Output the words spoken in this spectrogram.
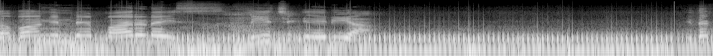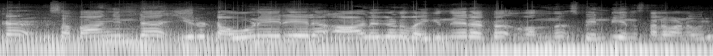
സബാങ്ങിന്റെ പാരഡൈസ് ബീച്ച് ഏരിയ. ഇതൊക്കെ സബാങ്ങിന്റെ ഈ ഒരു ടൗൺ ഏരിയയിലെ ആളുകൾ വൈകുന്നേരമൊക്കെ വന്ന് സ്പെൻഡ് ചെയ്യുന്ന സ്ഥലമാണ്. ഒരു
